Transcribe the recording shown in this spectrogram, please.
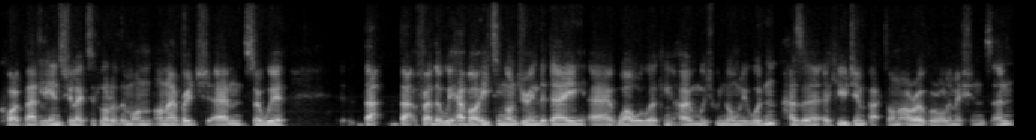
quite badly insulated, a lot of them on on average. Um, so we're that that fact that we have our heating on during the day uh, while we're working at home, which we normally wouldn't, has a, a huge impact on our overall emissions. And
